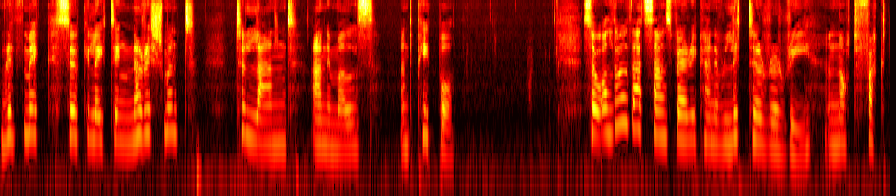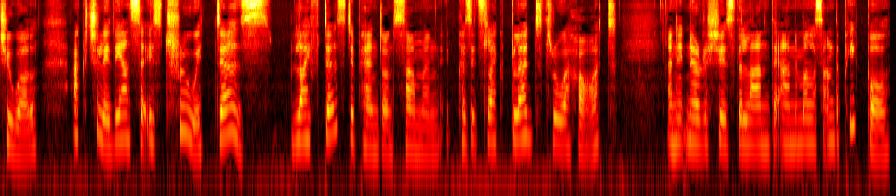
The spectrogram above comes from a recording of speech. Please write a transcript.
rhythmic circulating nourishment to land, animals, and people. So, although that sounds very kind of literary and not factual, actually the answer is true. It does. Life does depend on salmon because it's like blood through a heart and it nourishes the land, the animals, and the people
